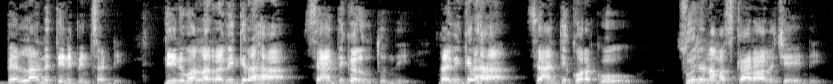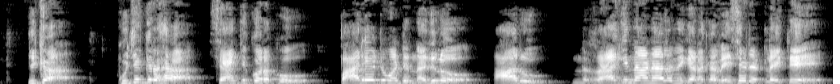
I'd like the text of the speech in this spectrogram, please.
బెల్లాన్ని తినిపించండి. దీనివల్ల రవిగ్రహ శాంతి కలుగుతుంది. రవిగ్రహ శాంతి కొరకు సూర్య నమస్కారాలు చేయండి. ఇక కుజగ్రహ శాంతి కొరకు పారేటువంటి నదిలో ఆరు రాగి నాణాలని గనక వేసేటట్లయితే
